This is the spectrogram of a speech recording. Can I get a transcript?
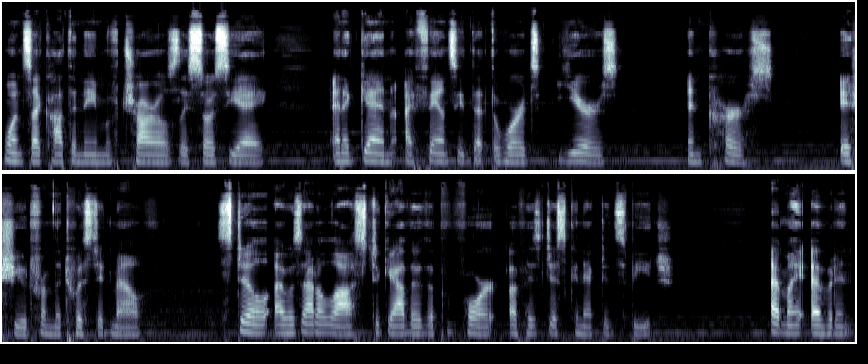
Once I caught the name of Charles Le Sorcier, and again I fancied that the words years and curse issued from the twisted mouth. Still, I was at a loss to gather the purport of his disconnected speech. At my evident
